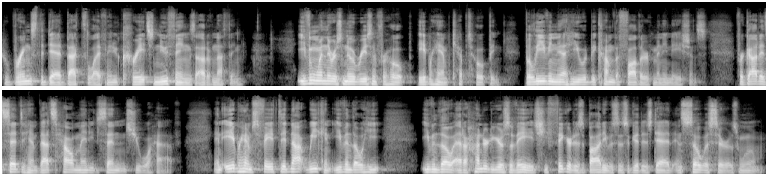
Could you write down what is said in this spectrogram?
who brings the dead back to life and who creates new things out of nothing. Even when there was no reason for hope, Abraham kept hoping, believing that he would become the father of many nations. For God had said to him, That's how many descendants you will have. And Abraham's faith did not weaken, even though he, even though at a hundred years of age, he figured his body was as good as dead, and so was Sarah's womb.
